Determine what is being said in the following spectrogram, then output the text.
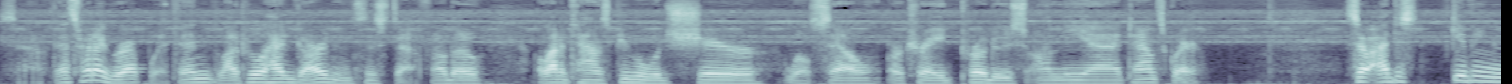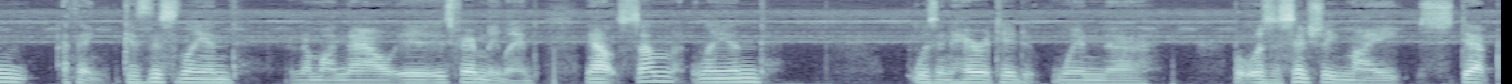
So that's what I grew up with. And a lot of people had gardens and stuff. Although a lot of times people would share, well, sell or trade produce on the uh, town square. So I just giving you, I think, because this land that I'm on now is family land. Now, some land was inherited when, uh, but was essentially my step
